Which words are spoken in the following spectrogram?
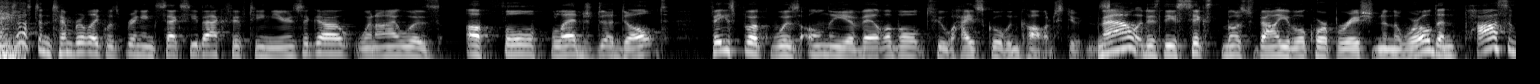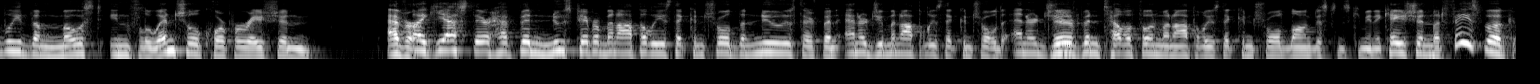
When Justin Timberlake was bringing sexy back 15 years ago, when I was a full fledged adult, Facebook was only available to high school and college students. Now it is the sixth most valuable corporation in the world and possibly the most influential corporation ever. Like, yes, there have been newspaper monopolies that controlled the news, there have been energy monopolies that controlled energy, there have been telephone monopolies that controlled long distance communication, but Facebook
